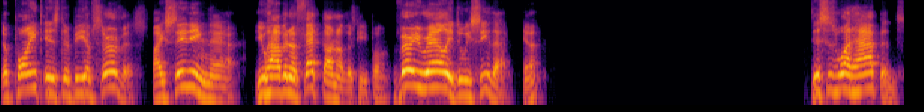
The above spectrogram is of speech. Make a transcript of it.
The point is to be of service. By sitting there, you have an effect on other people. Very rarely do we see that. Yeah. This is what happens.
